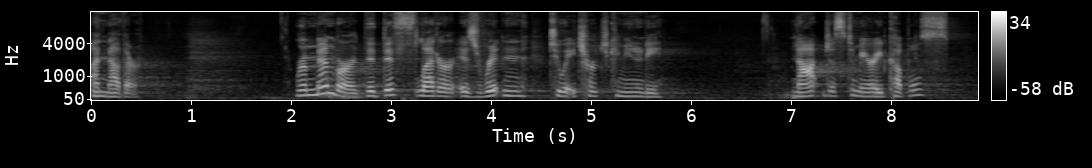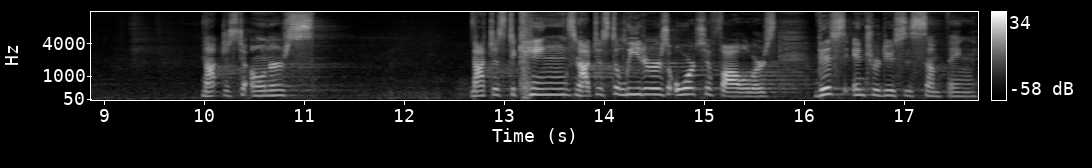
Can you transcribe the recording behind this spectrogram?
another. Remember that this letter is written to a church community, not just to married couples, not just to owners not just to kings, not just to leaders or to followers. This introduces something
